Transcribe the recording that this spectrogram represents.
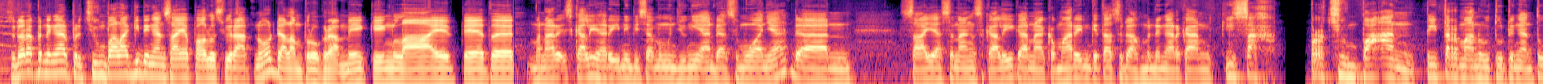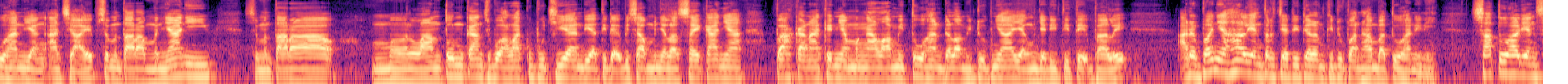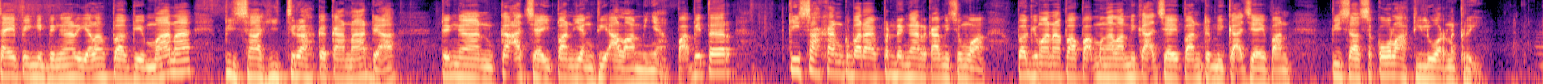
Saudara pendengar, berjumpa lagi dengan saya Paulus Wiratno dalam program Making Life Better. Menarik sekali hari ini bisa mengunjungi Anda semuanya dan saya senang sekali karena kemarin kita sudah mendengarkan kisah perjumpaan Peter Manutu dengan Tuhan yang ajaib sementara menyanyi, sementara melantunkan sebuah lagu pujian dia tidak bisa menyelesaikannya bahkan akhirnya mengalami Tuhan dalam hidupnya yang menjadi titik balik ada banyak hal yang terjadi dalam kehidupan hamba Tuhan ini. Satu hal yang saya ingin dengar ialah bagaimana bisa hijrah ke Kanada dengan keajaiban yang dialaminya. Pak Peter, kisahkan kepada pendengar kami semua bagaimana Bapak mengalami keajaiban demi keajaiban bisa sekolah di luar negeri.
